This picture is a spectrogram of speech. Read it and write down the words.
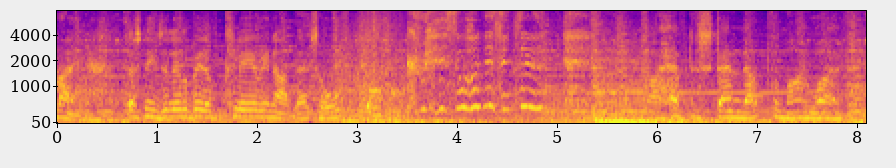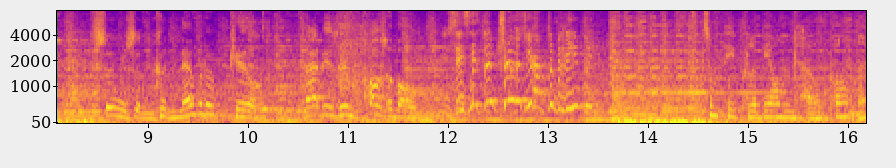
right. Just needs a little bit of clearing up, that's all. Oh, Chris, what is he doing? I have to stand up for my wife. Susan could never have killed. That is impossible. This is the truth. You have to believe it. Some people are beyond help, aren't they?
